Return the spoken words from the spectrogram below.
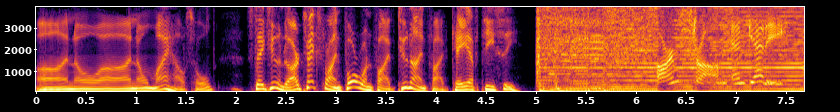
Uh, I know. Uh, I know my household. Stay tuned. To our text line 415-295 KFTC. Armstrong and Getty.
